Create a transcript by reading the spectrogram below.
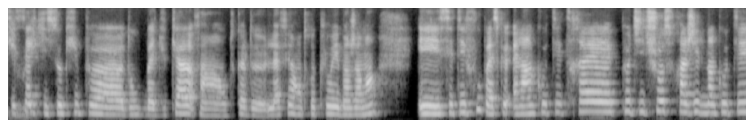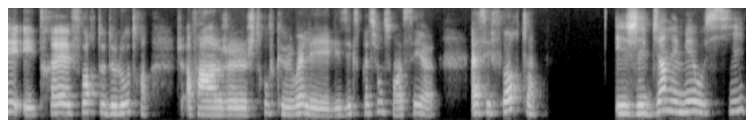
c'est oui. celle qui s'occupe donc bah, du cas, enfin en tout cas de l'affaire entre Chloé et Benjamin. Et c'était fou parce qu'elle a un côté très petite chose fragile d'un côté et très forte de l'autre. Enfin, je, je trouve que ouais, les, les expressions sont assez, euh, assez fortes. Et j'ai bien aimé aussi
